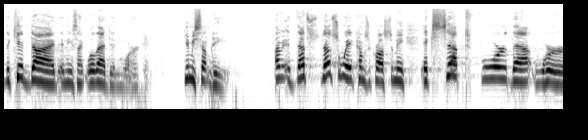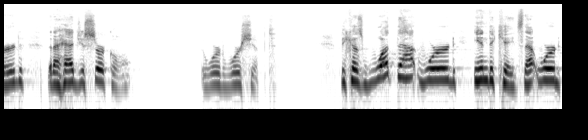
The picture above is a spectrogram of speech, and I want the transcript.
the kid died. And he's like, well, that didn't work. Give me something to eat. I mean, that's, that's the way it comes across to me, except for that word that I had you circle the word worshiped. Because what that word indicates, that word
